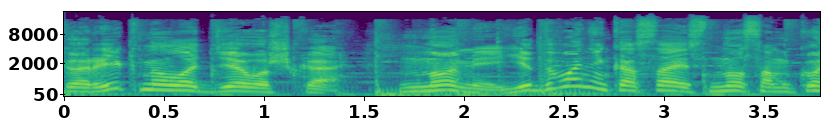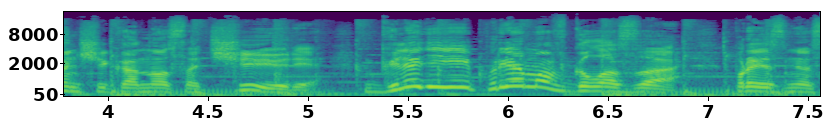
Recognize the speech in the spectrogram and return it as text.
Резко девушка. Номи, едва не касаясь носом кончика носа Чиури, глядя ей прямо в глаза, произнес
